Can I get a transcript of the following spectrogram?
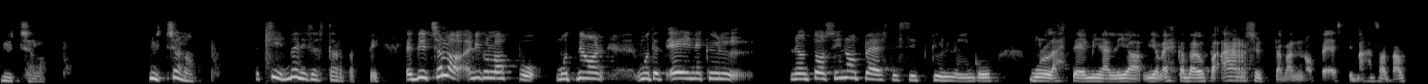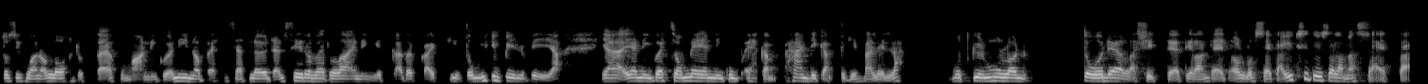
nyt se loppu. Nyt se loppu. Et siinä meni se startuppi. Et nyt se lo, niin loppu, mutta ne on, mut et ei ne kyllä, ne on tosi nopeasti sitten kyllä niin kuin, mulla lähtee mieli ja, ja ehkä jopa ärsyttävän nopeasti. Mähän saatan olla tosi huono lohduttaja, kun mä oon niin, kuin niin nopeasti sieltä löydän silver liningit, kato kaikkiin tummiin pilviin ja, ja, ja niin kuin, että se on meidän niin kuin ehkä handicappikin välillä. Mutta kyllä mulla on todella shitteä tilanteet ollut sekä yksityiselämässä että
